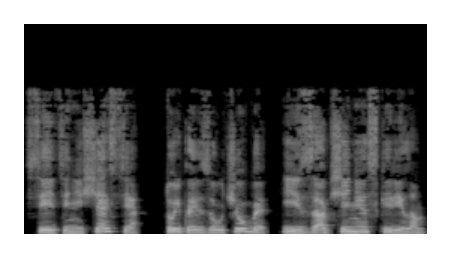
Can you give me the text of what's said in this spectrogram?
все эти несчастья только из-за учебы и из-за общения с Кириллом.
